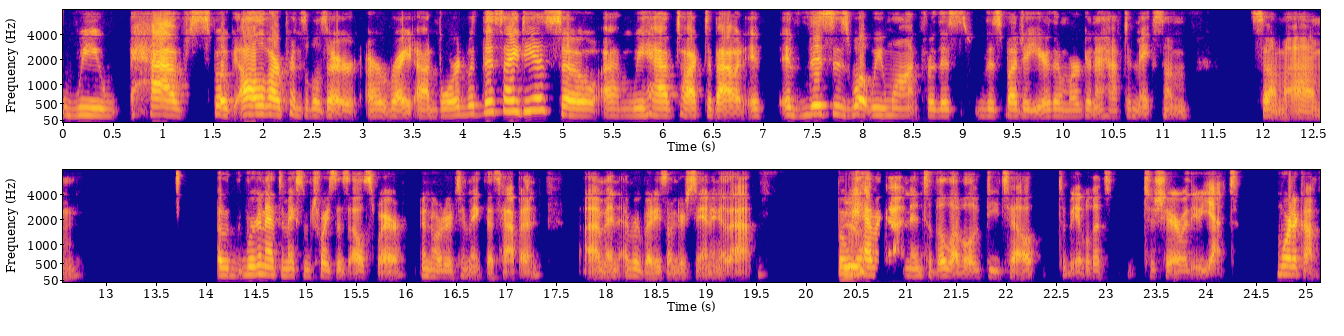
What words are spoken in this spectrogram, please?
we have spoke. All of our principals are are right on board with this idea. So um, we have talked about if if this is what we want for this this budget year, then we're going to have to make some some um, we're going to have to make some choices elsewhere in order to make this happen. Um, and everybody's understanding of that. But we haven't gotten into the level of detail to be able to to share with you yet. More to come.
